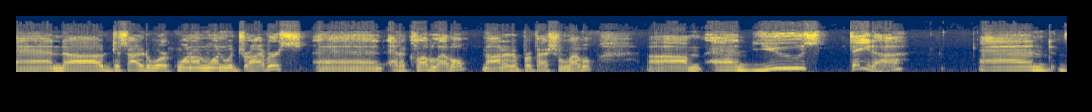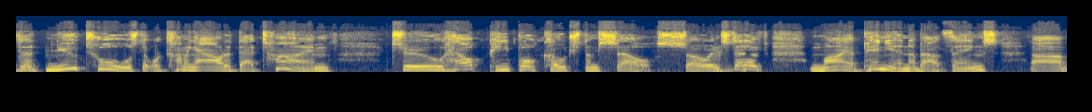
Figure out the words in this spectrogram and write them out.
and uh, decided to work one on one with drivers and at a club level, not at a professional level, um, and use data and the new tools that were coming out at that time to help people coach themselves. So mm-hmm. instead of my opinion about things, uh,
